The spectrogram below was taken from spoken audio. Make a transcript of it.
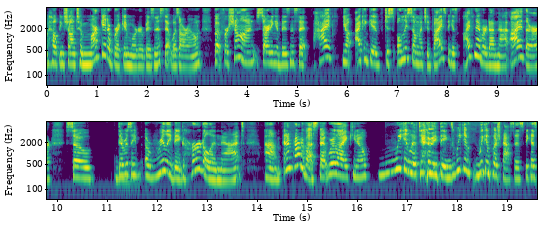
helping Sean to market a brick and mortar business that was our own, but for Sean, starting a business that I, you know, I could give just only so much advice because I've never done that either. So there was a, a really big hurdle in that. Um, and I'm proud of us that we're like, you know, we can lift heavy things. We can we can push past this because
